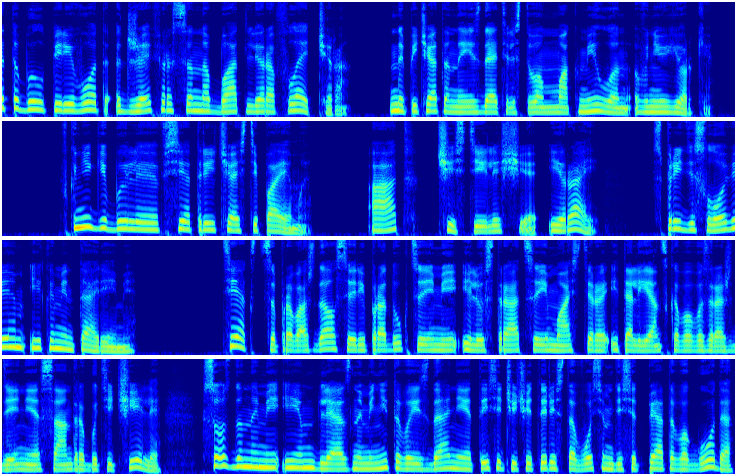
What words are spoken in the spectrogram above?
Это был перевод Джефферсона Батлера Флетчера, напечатанный издательством «Макмиллан» в Нью-Йорке. В книге были все три части поэмы — «Ад», «Чистилище» и «Рай», с предисловием и комментариями. Текст сопровождался репродукциями иллюстраций мастера итальянского возрождения Сандро Боттичелли, созданными им для знаменитого издания 1485 года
